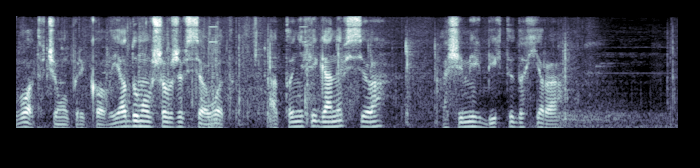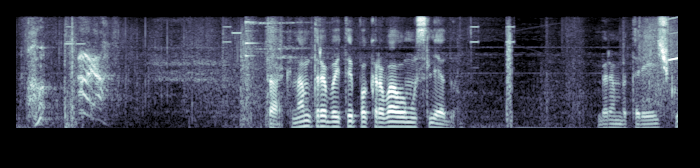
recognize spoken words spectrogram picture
Вот в чому прикол. Я думав, що вже все, от. А то ніфіга не все. А ще міг бігти до хера. Так, нам треба йти по кровавому сліду. Беремо батареєчку.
